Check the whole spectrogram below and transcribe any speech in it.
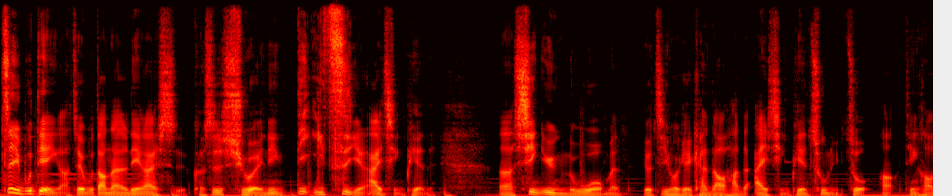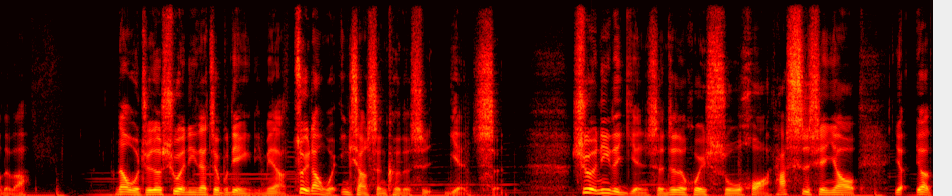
这部电影啊，这部《当男人恋爱时》可是徐伟宁第一次演爱情片呃，幸运如我们有机会可以看到他的爱情片处女作啊，挺好的吧？那我觉得舒文丽在这部电影里面啊，最让我印象深刻的是眼神。舒文丽的眼神真的会说话，他视线要要要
